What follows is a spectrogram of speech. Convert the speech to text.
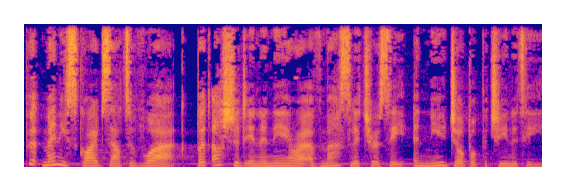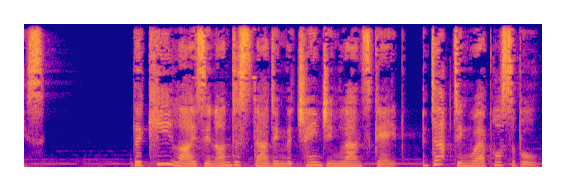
put many scribes out of work but ushered in an era of mass literacy and new job opportunities. The key lies in understanding the changing landscape, adapting where possible,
